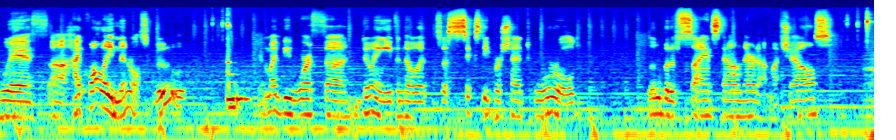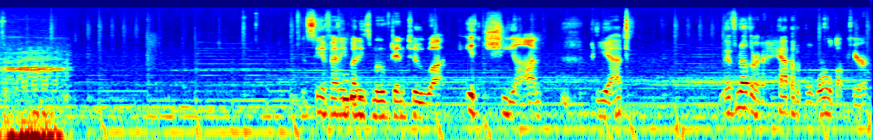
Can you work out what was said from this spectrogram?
with uh, high quality minerals. Ooh, it might be worth uh, doing even though it's a 60% world. A little bit of science down there, not much else. Let's see if anybody's moved into uh, Ichion yet. They have another habitable world up here.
